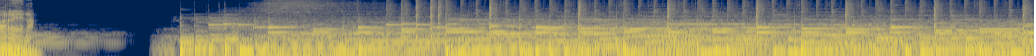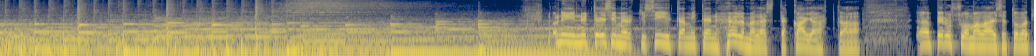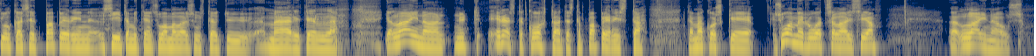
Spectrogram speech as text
Areena. No niin, nyt esimerkki siitä, miten hölmölästä kajahtaa. Perussuomalaiset ovat julkaiseet paperin siitä, miten suomalaisuus täytyy määritellä. Ja lainaan nyt erästä kohtaa tästä paperista. Tämä koskee suomenruotsalaisia. Lainaus.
